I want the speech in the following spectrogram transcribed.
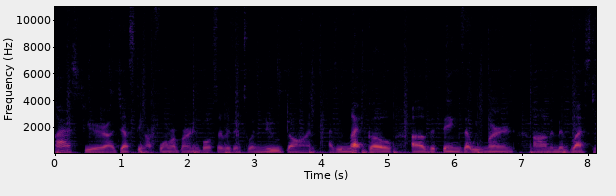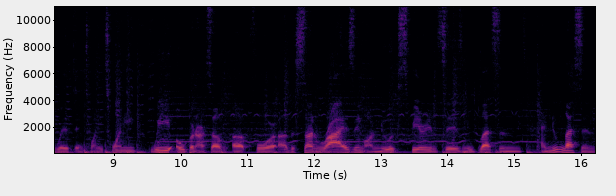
last year adjusting our former Burning Bowl service into a new dawn as we let go of the things that we've learned um, and been blessed with in 2020. We open ourselves up for uh, the sun rising on new experiences, new blessings, and new lessons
